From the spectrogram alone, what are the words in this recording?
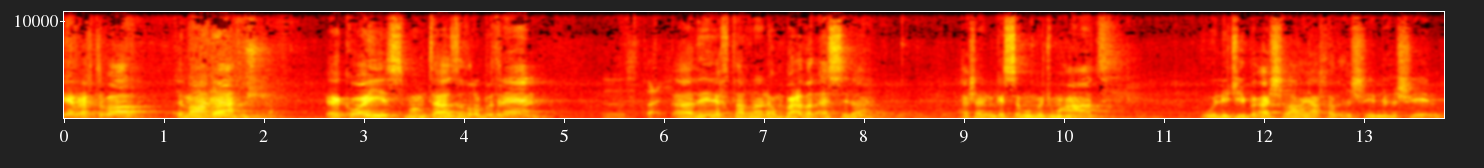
كيف الاختبار؟ ثمانية؟ إيه كويس ممتاز. اضرب اثنين. 16 هذه اخترنا لهم بعض الأسئلة عشان نقسمهم مجموعات. واللي يجيب عشرة ياخذ عشرين من عشرين.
